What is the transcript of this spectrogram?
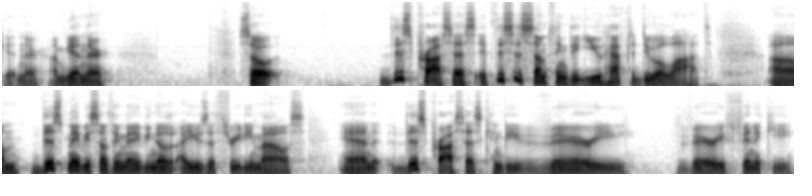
getting there. I'm getting there. So this process, if this is something that you have to do a lot, um, this may be something many of you know that I use a 3D mouse, and this process can be very, very finicky.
